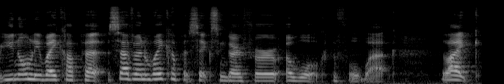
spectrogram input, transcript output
You normally wake up at seven wake up at six and go for a walk before work. Like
